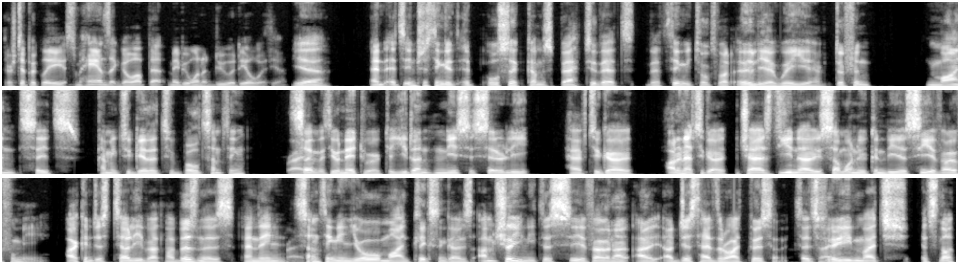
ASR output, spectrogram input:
there's typically some hands that go up that maybe want to do a deal with you. yeah. And it's interesting. It, it also comes back to that that thing we talked about earlier, where you have different mindsets coming together to build something. Right. Same with your network. You don't necessarily have to go. I don't have to go, Chaz. Do you know someone who can be a CFO for me? I can just tell you about my business, and then Right. something in your mind clicks and goes, "I'm sure you need this CFO," and I, I, I just have the right person. So it's right. very much. It's not.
